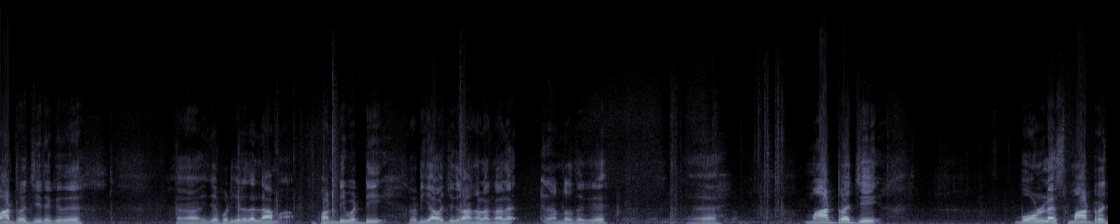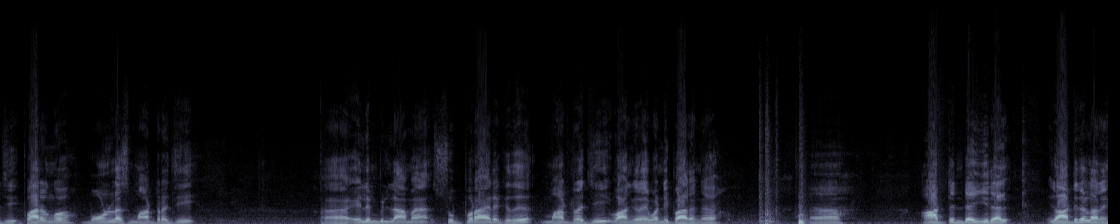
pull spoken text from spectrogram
மாட்டிறச்சி இந்த இருக்குது. இங்கே படிக்கிறதெல்லாம் பண்டி வட்டி ரெடியாக வச்சுக்கிறாங்களாங்க அதை இதுன்றதுக்கு. மாட்ரஜி போன்லெஸ் மாட்ரஜி பாருங்க போன்லெஸ் மாட்ரஜி எலும்பு இல்லாமல் சூப்பராக இருக்குது. மாட்ரஜி வாங்குகிற பண்ணி பாருங்கள் ஆட்டின் ஈரல். இது ஆட்டிரல் தானே?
